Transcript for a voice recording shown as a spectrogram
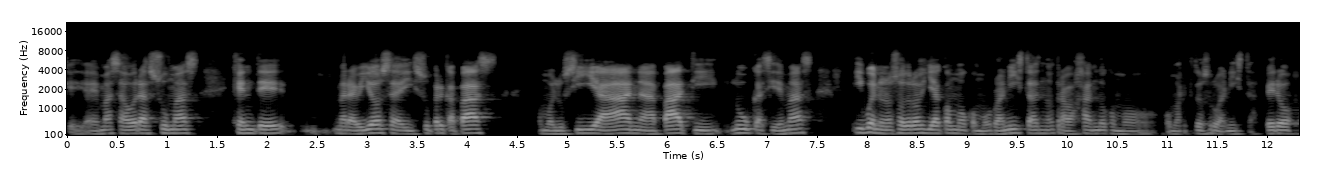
que además ahora sumas gente maravillosa y súper capaz, como Lucía, Ana, Patti, Lucas y demás, y bueno, nosotros ya como, como urbanistas, ¿no? trabajando como, como arquitectos urbanistas. Pero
